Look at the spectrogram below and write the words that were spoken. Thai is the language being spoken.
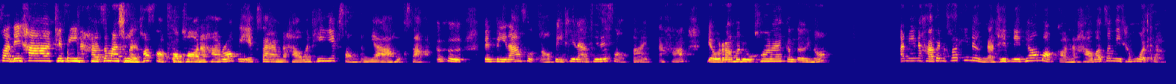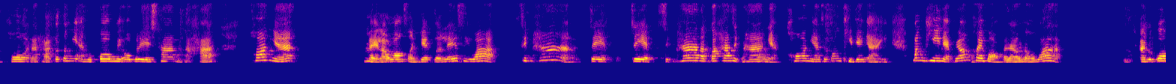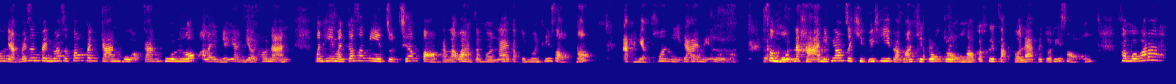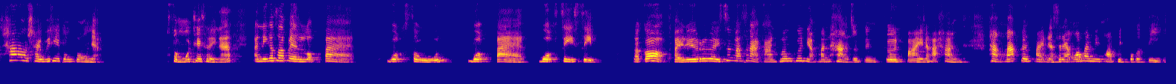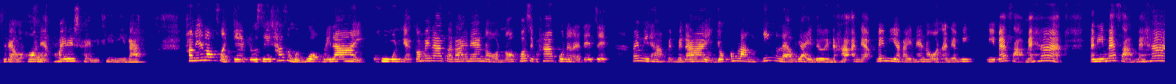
สวัสดีค่ะ คลิปนี้นะคะจะมาเฉลยข้อสอบกพนะคะ รอบ e-exam นะคะ วันที่ 22 กันยา 63 ก็คือเป็นปีล่าสุดเนาะปีที่แล้วที่ได้สอบไปนะคะ เดี๋ยวเรามาดูข้อแรกกันเลยเนาะอันนี้นะคะเป็นข้อที่หนึ่งนะคลิปนี้พี่อ้อมบอกก่อนนะคะ ว่าจะมีทั้งหมด 3 ข้อนะคะ ก็จะมีอนุกรมมี operation นะคะ ข้อเนี้ยไหนเราลองสังเกตตัวเลขสิว่า 15 7 7 15แล้วก็55เนี่ย ข้อเนี้ยจะต้องคิดยังไง บางทีเนี่ยพี่อ้อมเคยบอกไปแล้วเนาะว่า อนุกรมเนี่ยไม่จำเป็นว่าจะต้องเป็นการบวกการคูณลบอะไรอย่างเงี้ยอย่างเดียวเท่านั้นบางทีมันก็จะมีจุดเชื่อมต่อกันระหว่างจำนวนแรกกับจำนวนที่สองเนาะอะอย่างข้อนี้ได้ไหมเอ่ยสมมุตินะคะ อันนี้พี่อ้อมจะคิดวิธีแบบว่าคิดตรงๆเนาะก็คือจับตัวแรกเป็นตัวที่สองสมมุติว่าถ้าเราใช้วิธีตรงๆเนี่ย สมมุติเฉยๆนะ อันนี้ก็จะเป็นลบแปดบวกศูนย์บวกแปดบวกสี่สิบ แล้วก็ไปเรื่อยๆ ซึ่งลักษณะการเพิ่มขึ้นเนี่ยมันห่างจนเกินไปนะคะ ห่างห่างมากเกินไปเนี่ยแสดงว่ามันมีความผิดปกติ แสดงว่าข้อเนี้ยไม่ได้ใช้วิธีนี้ละคราวนี้ลองสังเกตดูซิถ้าสมมติบวกไม่ได้ คูณเนี่ยก็ไม่น่าจะได้แน่นอนเนาะเพราะ 15 คูณอะไรได้ 7 ไม่มีทางเป็นไปได้ ยกกำลังยิ่งแล้วใหญ่เลยนะคะ อันเนี้ยไม่มีอะไรแน่นอน อันเนี้ยมีมีแม่สามแม่ห้าอันนี้แม่สามแม่ห้า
